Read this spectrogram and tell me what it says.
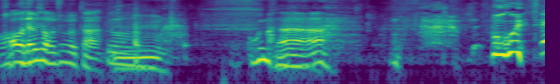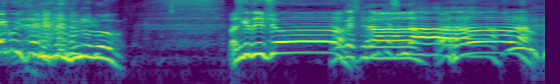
어 냄새 엄청 좋다. 어. 음, 고기 많네. 자, 보고, 세고 있어, 눈으로. 맛있게 드십시오. 잘 먹겠습니다. 아하. 음.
